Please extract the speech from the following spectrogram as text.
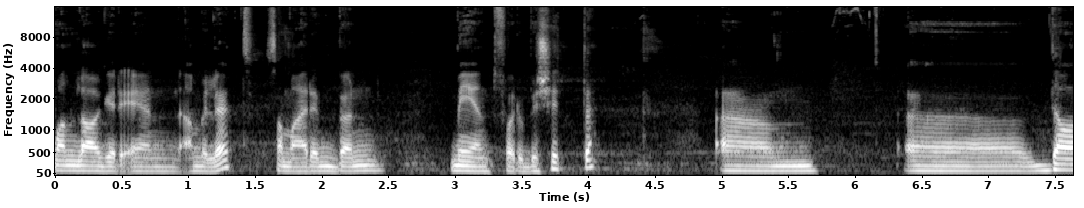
man lager en amulett, som er en bønn ment for å beskytte, um, uh, da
